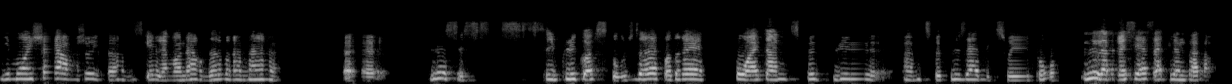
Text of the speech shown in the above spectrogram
il est moins chargé, tandis que le Monarda, vraiment, là, c'est plus costaud. Je dirais, faudrait, être un petit peu plus, un petit peu plus habitué pour l'apprécier à sa pleine valeur.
